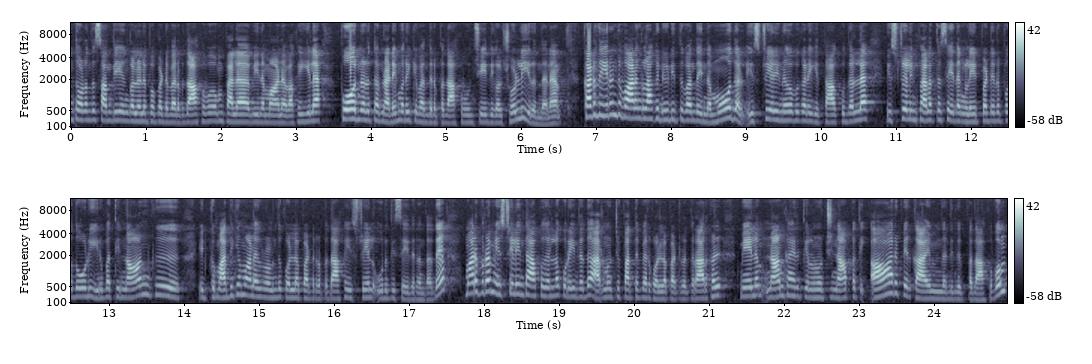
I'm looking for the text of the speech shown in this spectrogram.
தரப்பினரும் தொடர்ந்து சந்தேகங்கள் எழுப்பப்பட்டு வருவதாகவும் பலவீனமான வகையில் போர் நிறுத்தம் நடைமுறைக்கு வந்திருப்பதாகவும் செய்திகள் சொல்லி இருந்தன கடந்த இரண்டு வாரங்களாக நீடித்து வந்த இந்த மோதல் இஸ்ரேலின் ஏவுகணை தாக்குதல்ல இஸ்ரேலின் பலத்த சேதங்கள் ஏற்பட்டிருப்பதோடு இருபத்தி நான்கு இற்கும் அதிகமானவர்கள் வந்து கொல்லப்பட்டிருப்பதாக இஸ்ரேல் உறுதி செய்திருந்தது. மறுபுறம் இஸ்ரேலின் தாக்குதலில் குறைந்தது அறுநூற்றி பத்து பேர் கொல்லப்பட்டிருக்கிறார்கள். மேலும் நான்காயிரத்தி எழுநூற்றி நாற்பத்தி ஆறு பேர் காயமடைந்திருப்பதாகவும்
